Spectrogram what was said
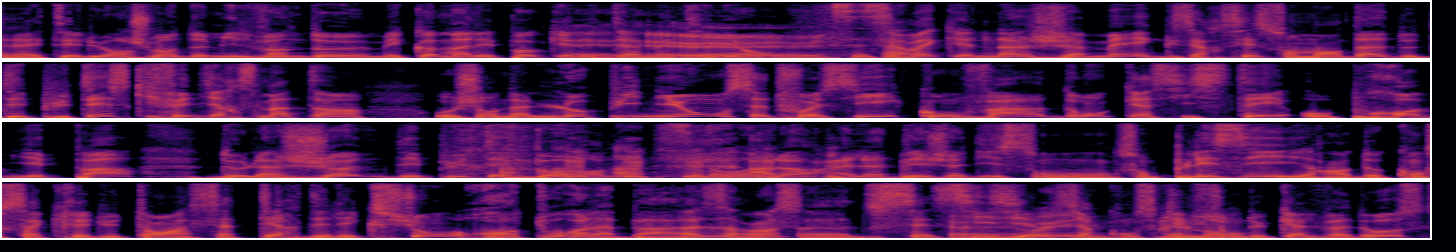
elle a été élue en juin 2022, mais comme à l'époque elle était à Eh, Matignon, oui, oui, oui. C'est vrai qu'elle n'a jamais exercé son mandat de députée, ce qui fait dire ce matin au journal L'Opinion, cette fois-ci, qu'on va donc assister au premier pas de la jeune députée Borne. Alors, elle a déjà dit son, son plaisir hein, de consacrer du temps à sa terre d'élection, retour à la base, hein, sa- cette sixième oui, circonscription finalement. du Calvados.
